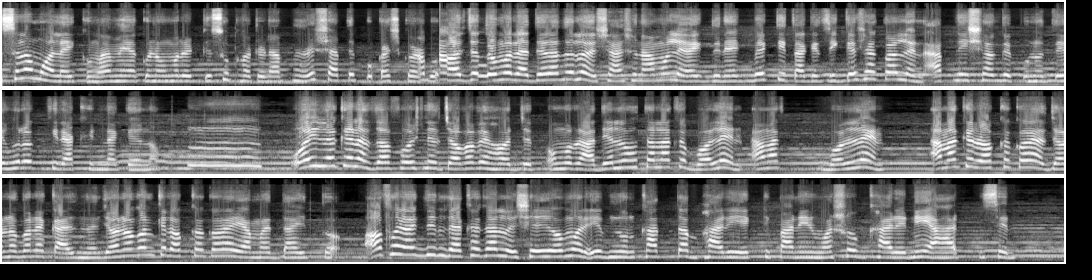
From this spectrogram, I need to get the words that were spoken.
আসসালামু আলাইকুম, আমি এখন ওমরের কিছু ঘটনা আপনাদের সাথে প্রকাশ করব। হযরত ওমর রাদিয়াল্লাহু শাসন আমলে একদিন এক ব্যক্তি তাকে জিজ্ঞাসা করলেন, আপনি সঙ্গে কোনো দেহরক্ষী রাখেন না কেন? ওই লোকেরা যা প্রশ্নের জবাবে হযরত ওমর রাদিয়াল্লাহু তাআলাকে বলেন, আমার বললেন, আমাকে রক্ষা করা জনগণের কাজ না জনগণকে রক্ষা করাই আমার দায়িত্ব। অপর একদিন দেখা গেল সেই ওমর ইবনুল খাত্তাব ভারী একটি পানির মশক ঘাড়ে নিয়ে হাঁটছেন।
